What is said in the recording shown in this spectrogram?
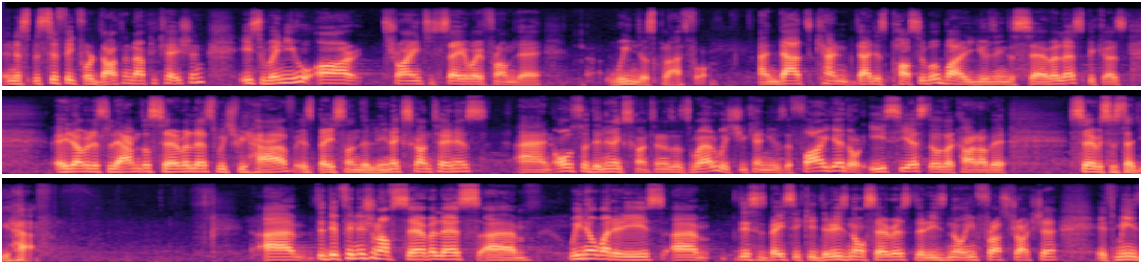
in a specific for .NET application, is when you are trying to stay away from the Windows platform. And that, can, that is possible by using the serverless because AWS Lambda serverless, which we have, is based on the Linux containers and also the Linux containers as well, which you can use the Fargate or ECS. Those are kind of the services that you have. Um, the definition of serverless, um, we know what it is. Um, this is basically there is no service, there is no infrastructure. It means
